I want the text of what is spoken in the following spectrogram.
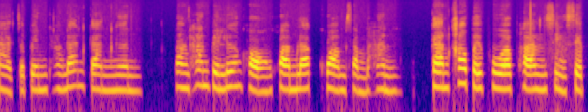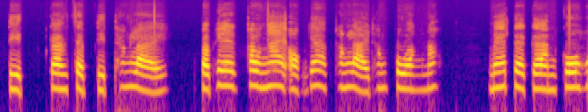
อาจจะเป็นทางด้านการเงิน บางท่านเป็นเรื่องของความรักความสัมพันธ์ การเข้าไปพัวพันสิ่งเสพติด การเสพติดทั้งหลาย ประเภทเข้าง่ายออกยากทั้งหลายทั้งปวงเนาะแม้แต่การโกห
